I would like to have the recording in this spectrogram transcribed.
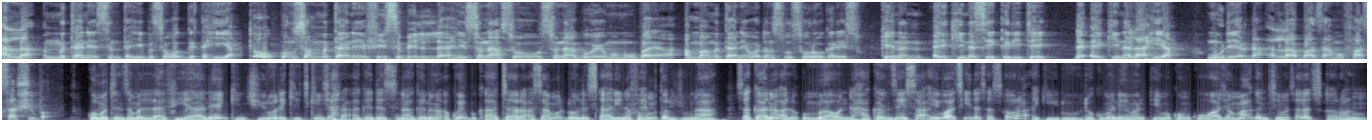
Allah in mutane sun tahi bisa wagga tahiya to kun san mutane fi sabilillahi suna so suna goye mu baya amma mutane wadansu tsoro gare su kenan aiki na security da aiki na lahiya mu da yardan Allah ba za mu fasa shi ba. Kwamitin zaman lafiya na yankin Ciro da ke cikin jihar Agadez na ganin akwai buƙatar a samar da wani tsari na fahimtar juna tsakanin al'umma wanda hakan zai sa a yi watsi da tsatsauran aƙidu da kuma neman taimakon kowa wajen magance matsalar tsaron.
